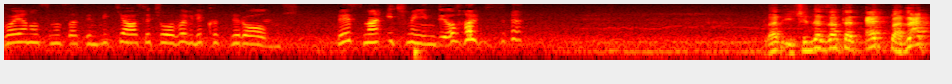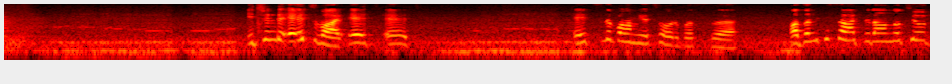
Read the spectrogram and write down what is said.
Vay anasını satayım. Bir kase çorba bile 40 lira olmuş. Resmen içmeyin diyorlar bize. Lan içinde zaten et var lan. İçinde et var. Et, et. Etli bamya çorbası. Adam iki saattir anlatıyordu.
